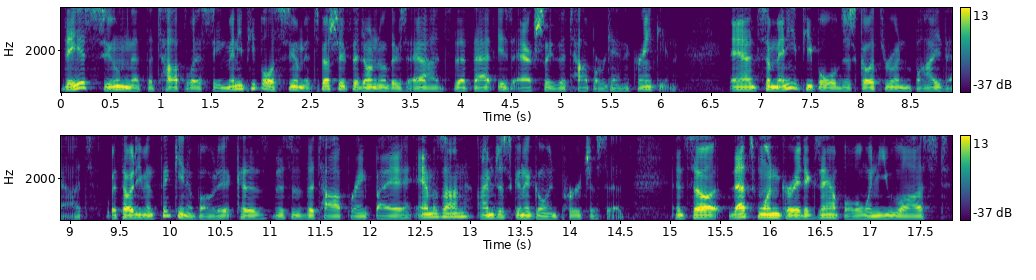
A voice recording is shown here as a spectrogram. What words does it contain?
they assume that the top listing. Many people assume, especially if they don't know there's ads, that that is actually the top organic ranking. And so many people will just go through and buy that without even thinking about it because this is the top ranked by Amazon. I'm just going to go and purchase it. And so that's one great example when you lost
